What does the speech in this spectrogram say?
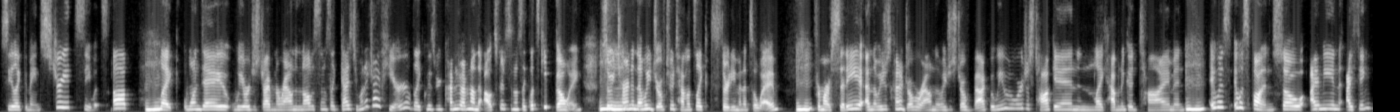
see like the main streets, see what's up. Mhm. Like one day we were just driving around and then all of a sudden I was like, guys, do you want to drive here? Like, because we are kind of driving on the outskirts and I was like, let's keep going. So we Mhm. turned and then we drove to a town that's like 30 minutes away Mhm. from our city. And then we just kind of drove around and then we just drove back. But we were just talking and like having a good time. And Mhm. it was it was fun. So I mean, I think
